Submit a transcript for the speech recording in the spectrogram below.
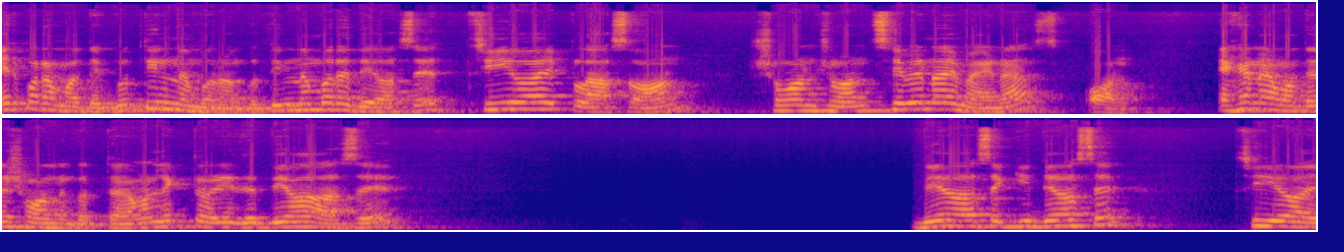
এরপর আমরা দেখব তিন নম্বর অঙ্ক। তিন নম্বরে দেওয়া আছে থ্রি ওয়াই প্লাস সমান সমান সেভেন ওয়াই মাইনাস ওয়ান এখানে আমাদের সমাধান করতে হবে। আমরা লিখতে পারি যে দেওয়া আছে দেওয়া আছে কি দেওয়া আছে? থ্রি ওয়াই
